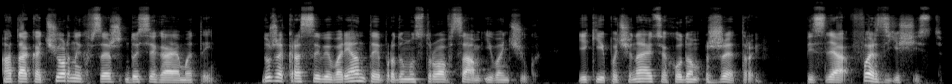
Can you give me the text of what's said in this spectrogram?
атака чорних все ж досягає мети. Дуже красиві варіанти продемонстрував сам Іванчук, які починаються ходом G3. Після ферзь Е6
